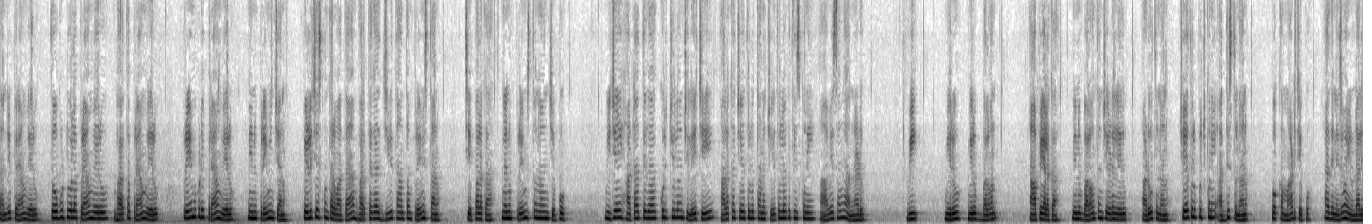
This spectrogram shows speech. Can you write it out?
తండ్రి ప్రేమ వేరు తోబుట్టువుల ప్రేమ వేరు భర్త ప్రేమ వేరు ప్రేమికుడి ప్రేమ వేరు. నిన్ను ప్రేమించాను. పెళ్ళి చేసుకున్న తర్వాత భర్తగా జీవితాంతం ప్రేమిస్తాను. చెప్పాలక నన్ను ప్రేమిస్తున్నానని చెప్పు. విజయ్ హఠాత్తుగా కుర్చీలోంచి లేచి అలక చేతులు తన చేతుల్లోకి తీసుకుని ఆవేశంగా అన్నాడు. వి మీరు మీరు బలవం ఆపేయాలక. నిన్ను బలవంతం చేయడం లేదు. అడుగుతున్నాను చేతులు పుచ్చుకుని అర్థిస్తున్నాను. ఒక్క మాట చెప్పు అది నిజమై ఉండాలి.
